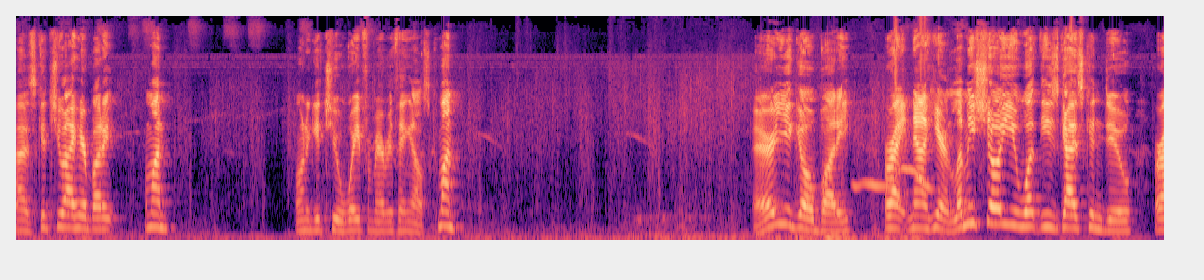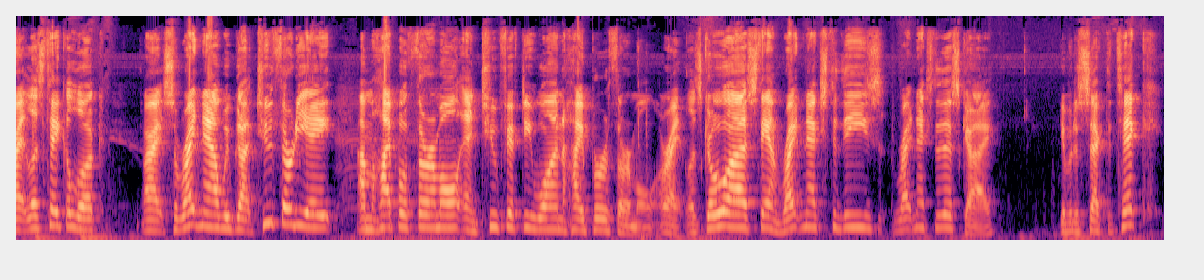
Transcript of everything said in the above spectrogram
right, let's get you out here, buddy. Come on. I want to get you away from everything else. Come on. There you go, buddy. All right, now here, let me show you what these guys can do. All right, let's take a look. All right, so right now we've got 238 um, hypothermal and 251 hyperthermal. All right, let's go uh, stand right next to these, right next to this guy. Give it a sec to tick.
